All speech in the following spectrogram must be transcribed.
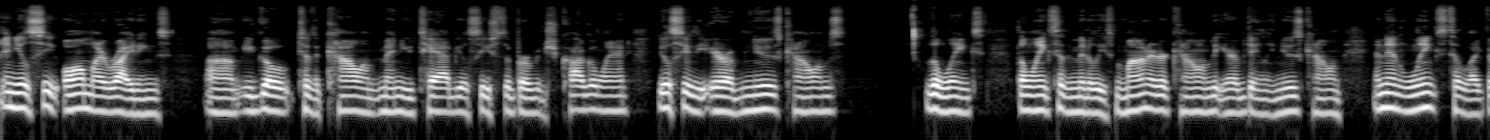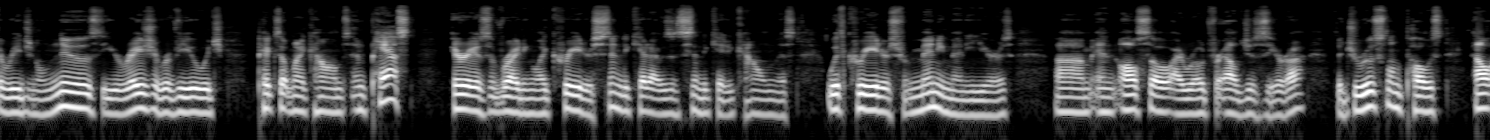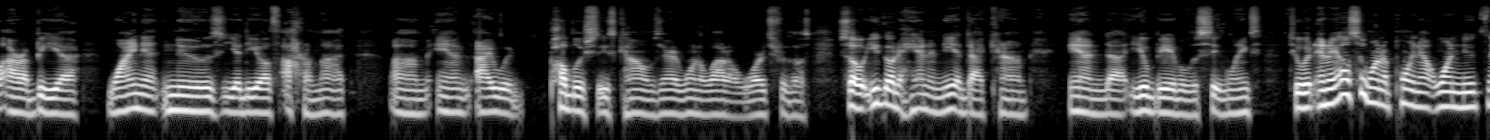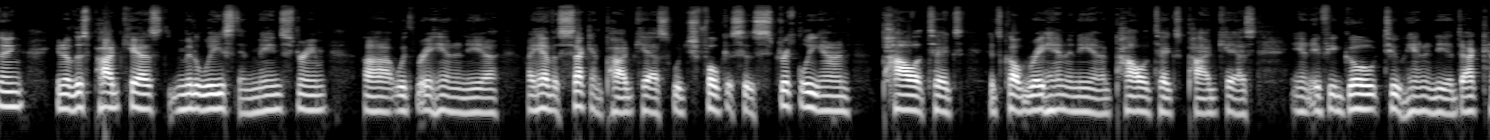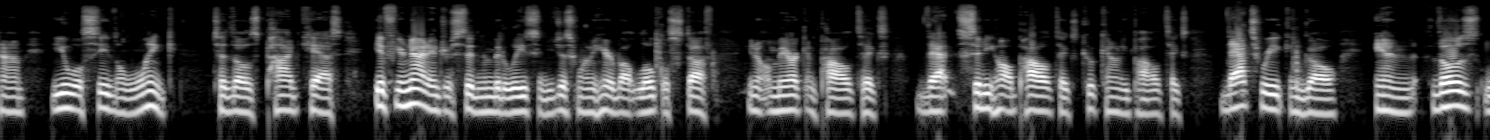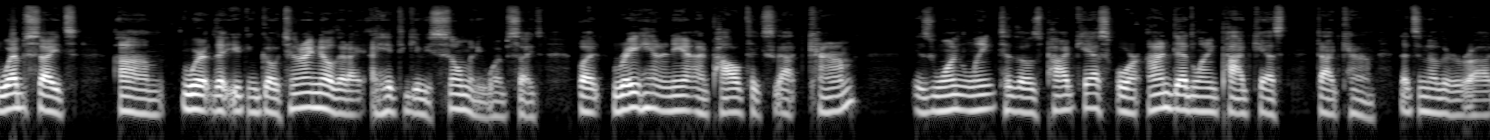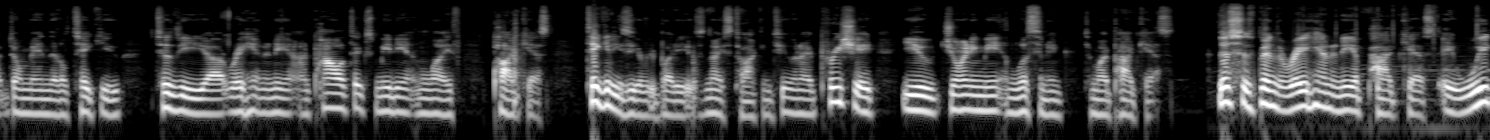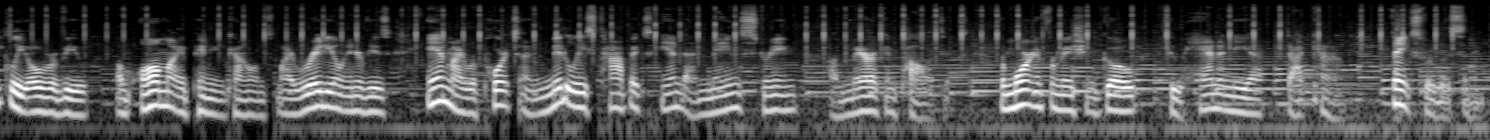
and you'll see all my writings. Um, you go to the column menu tab, you'll see Suburban Chicagoland. You'll see the Arab news columns, the links, the links to the Middle East Monitor column, the Arab Daily News column, and then links to like the regional news, the Eurasia Review, which picks up my columns, and past areas of writing like Creators Syndicate. I was a syndicated columnist with creators for many, many years. Um, and also, I wrote for Al Jazeera, the Jerusalem Post, El Arabiya, Ynet News, Yedioth Ahronot, um, and I would publish these columns there. I won a lot of awards for those. So you go to hanania.com and uh, you'll be able to see links to it. And I also want to point out one new thing. You know, this podcast, Middle East and Mainstream uh, with Ray Hanania, I have a second podcast which focuses strictly on politics. It's called Ray Hanania on Politics Podcast. And if you go to hanania.com, you will see the link to those podcasts. If you're not interested in the Middle East and you just want to hear about local stuff, you know, American politics, that City Hall politics, Cook County politics, that's where you can go. And those websites um, where that you can go to, and I know that I, I hate to give you so many websites, but Ray Hanania on politics.com is one link to those podcasts or on deadlinepodcast.com. That's another uh, domain that'll take you to the uh, Ray Hanania on politics, media, and life podcast. Take it easy, everybody. It's nice talking to you, and I appreciate you joining me and listening to my podcast. This has been the Ray Hanania Podcast, a weekly overview of all my opinion columns, my radio interviews, and my reports on Middle East topics and on mainstream American politics. For more information, go to hanania.com. Thanks for listening.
